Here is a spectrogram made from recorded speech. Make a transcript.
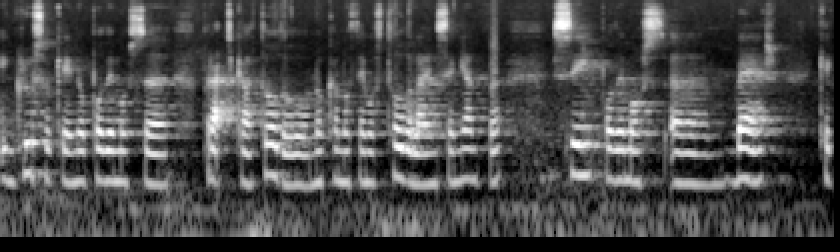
incluso que no podemos uh, practicar todo o no conocemos toda la enseñanza, sí podemos uh, ver que,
